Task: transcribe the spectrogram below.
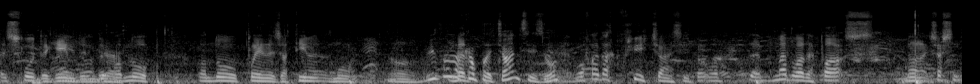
it slowed the game down, but Yeah. we're no we're not playing as a team at the moment. No, we've had a couple of chances though. Uh, we've had a few chances, but we're the middle of the park's non-existent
